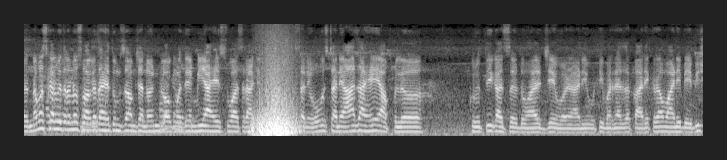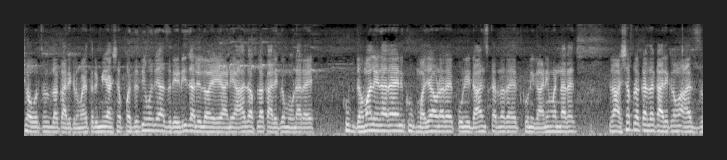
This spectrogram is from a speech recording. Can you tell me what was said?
तर नमस्कार मित्रांनो स्वागत आहे तुमचं आमच्या नवीन ब्लॉगमध्ये मी आहे सुहास राजे आणि होस्ट आणि आज आहे आपलं कृतिकाचं डोहाळ जेवण आणि ओटी भरण्याचा कार्यक्रम आणि बेबी शॉवरचा सुद्धा कार्यक्रम आहे. तर मी अशा पद्धतीमध्ये आज रेडी झालेलो आहे आणि आज आपला कार्यक्रम होणार आहे. खूप धमाल येणार आहे आणि खूप मजा होणार आहे. कोणी डान्स करणार आहेत कोणी गाणी म्हणणार आहेत. तर अशा प्रकारचा कार्यक्रम आज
